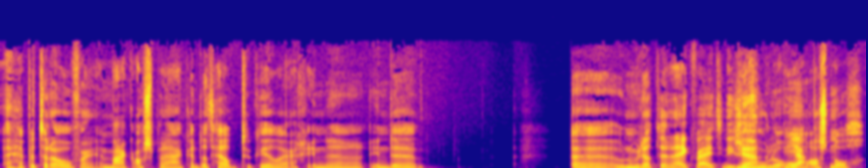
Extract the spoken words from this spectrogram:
heb het erover en maak afspraken. Dat helpt natuurlijk heel erg in de, in de eh, hoe noem je dat? De rijkwijde die ze Ja. voelen om Ja. alsnog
